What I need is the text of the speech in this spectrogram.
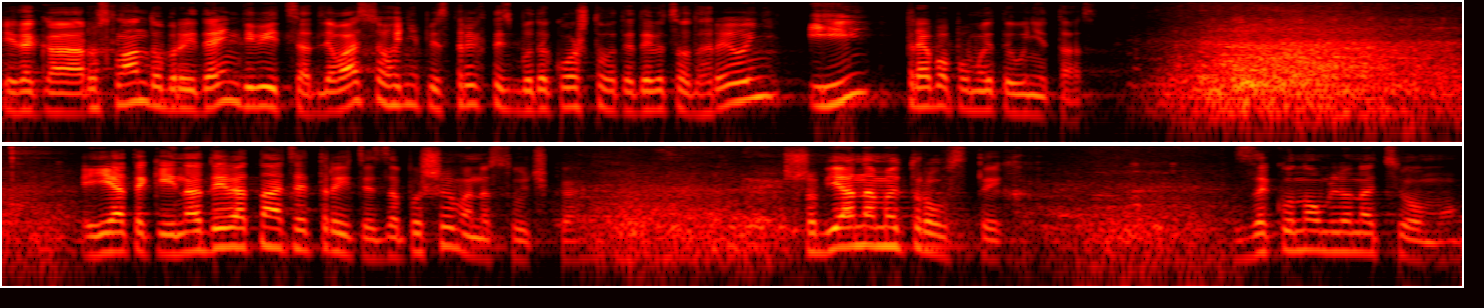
І така: Руслан, добрий день. Дивіться, для вас сьогодні підстригтись буде коштувати 900 гривень і треба помити унітаз. І я такий на 19.30 запиши мене, сучка, щоб я на метро встиг. Зекономлю на цьому.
